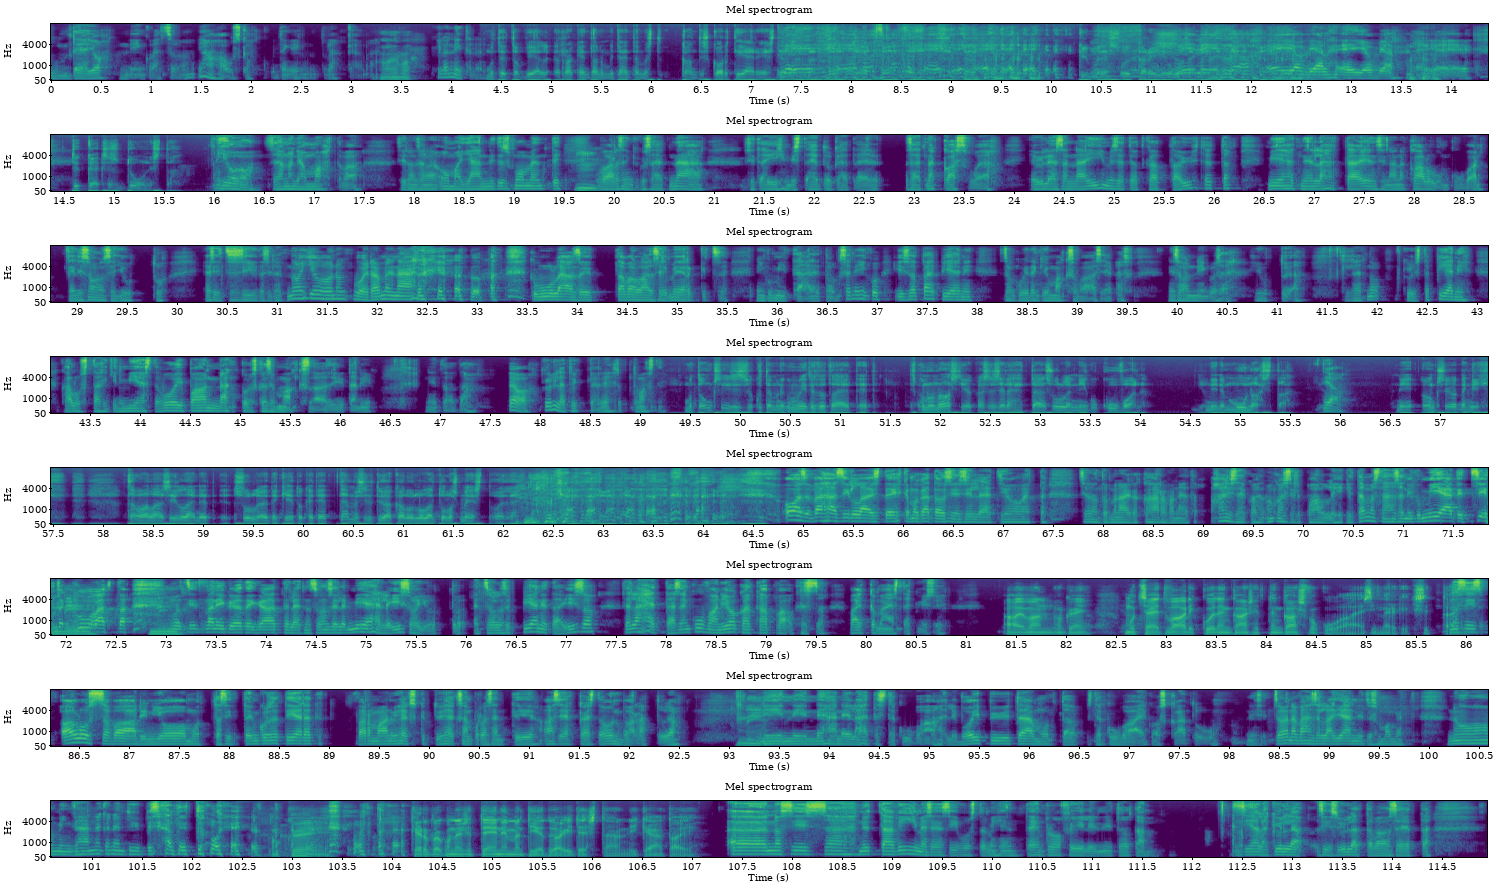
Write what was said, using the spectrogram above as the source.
tuntee jo, niin kuin, että se on ihan hauska kuitenkin, kun tulee käymään. Aivan. Kyllä niitä löytyy. Mutta et ole vielä rakentanut mitään tämmöistä kantiskorttijärjestelmää. Kymmenes suikkari ilmaisen. ei, ei ole vielä, ei ole vielä. Ei, ei. Tykkääkö sun duunista? Joo, sehän on ihan mahtavaa. Siinä on sellainen oma jännitysmomentti, mm. varsinkin kun sä et näe sitä ihmistä etukäteen, sä et näe kasvoja. Ja yleensä nämä ihmiset, jotka ottaa yhteyttä, miehet, ne lähettää ensin aina kalvon kuvan. Eli se on se juttu. Ja sitten se siitä sille, että no joo, no voidaan me nähdä. Tota, kun mulle on se tavallaan se merkitse niin kuin mitään. Että onko se niin kuin iso tai pieni, se on kuitenkin maksava asiakas. Niin se on niin kuin se juttu. Ja sillä, että no kyllä sitä pieni kalustaikin miestä voi panna, koska se maksaa siitä. Niin, niin tota, joo, kyllä tykkään ehdottomasti. Mutta onko siis joku tämmöinen, kun mietit tota, että, että kun on asiakas ja se lähettää sulle niinku kuvan Joo. niiden munasta, Joo. niin onko se jotenkin tavallaan sillä että sulle jotenkin etukäteen, että tämmöisillä työkaluilla ollaan tulossa mestoille? on se vähän sillä lailla, ehkä mä katsoisin silleen, että joo, että se on tuommoinen aika karvanen, että haiseeko, onko sille pallihikin. Tämmöistähän sä niinku mietit siitä niin. kuvasta, niin. mutta sitten mä niinku jotenkin ajattelen, että se on sille miehelle iso juttu, että se on se pieni tai iso, se lähettää sen kuvan joka tapauksessa, vaikka mä en sitä kysy. Aivan, okei. Okay. Mutta sä et vaadi kuitenkaan sitten kasvokuvaa esimerkiksi. Tai... No siis alussa vaadin joo, mutta sitten kun sä tiedät, että varmaan 99 prosenttia asiakkaista on varattuja, niin. Niin, niin nehän ei lähetä sitä kuvaa. Eli voi pyytää, mutta sitä kuvaa ei koskaan tule. Niin sit se on aina vähän sellainen jännitysmomentti. No, minkähän näköinen tyyppi sieltä nyt tulee. Okei. Okay. Kertooko ne sitten enemmän tietoja itsestään, ikää tai no siis äh, nyt tämä viimeisen sivusta, mihin tein profiilin, niin tota, siellä kyllä siis yllättävää on se, että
